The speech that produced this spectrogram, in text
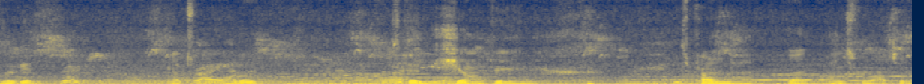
look at that's water. It's gonna jump in. it's probably not, but thanks for watching.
